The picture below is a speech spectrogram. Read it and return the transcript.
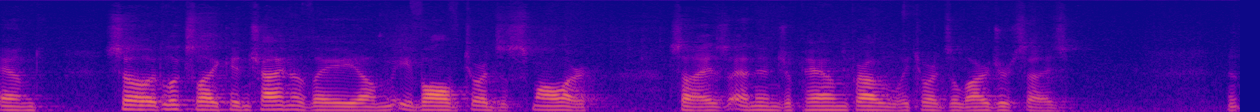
And so it looks like in China they um, evolved towards a smaller size, and in Japan probably towards a larger size. And,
